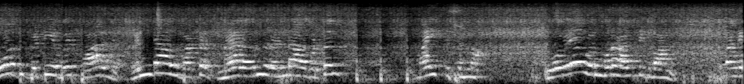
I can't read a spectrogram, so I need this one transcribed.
ஓட்டு பெட்டியை போய் பாருங்க. ரெண்டாவது பட்டன் மேல இருந்து ரெண்டாவது பட்டன் மைக்கு சொன்னான் ஒரே ஒரு முறை அழுத்திட்டு வாங்க. நாங்க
